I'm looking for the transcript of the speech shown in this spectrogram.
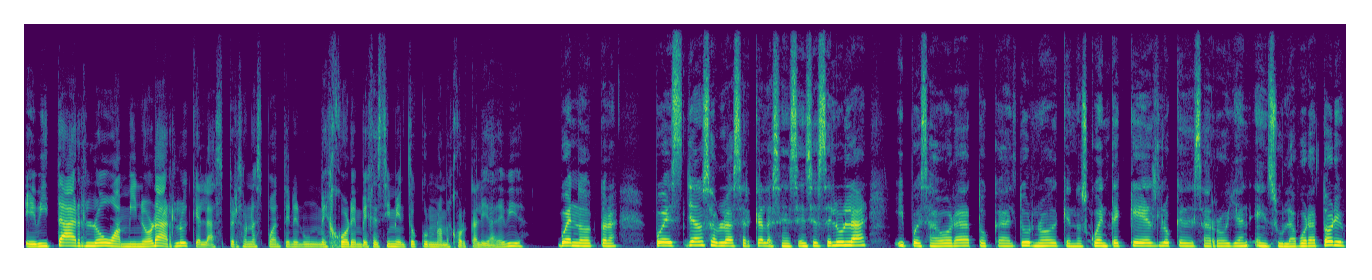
evitarlo o aminorarlo y que las personas puedan tener un mejor envejecimiento con una mejor calidad de vida. Bueno, doctora, pues ya nos habló acerca de la senescencia celular y pues ahora toca el turno de que nos cuente qué es lo que desarrollan en su laboratorio.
